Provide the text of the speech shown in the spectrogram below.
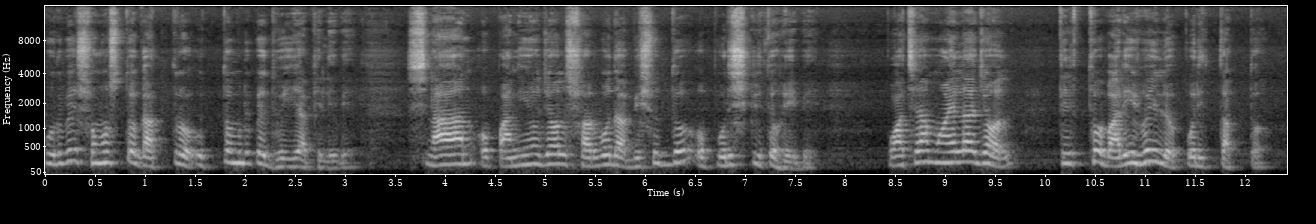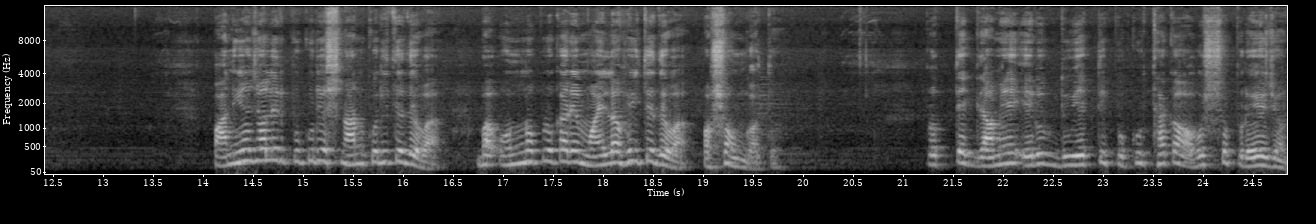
পূর্বে সমস্ত গাত্র উত্তমরূপে ধুইয়া ফেলিবে। স্নান ও পানীয় জল সর্বদা বিশুদ্ধ ও পরিষ্কৃত হইবে। পচা ময়লা জল তীর্থ বাড়ি হইল পরিত্যক্ত। পানীয় জলের পুকুরে স্নান করিতে দেওয়া বা অন্য প্রকারে ময়লা হইতে দেওয়া অসঙ্গত। প্রত্যেক গ্রামে এরূপ দুই একটি পুকুর থাকা অবশ্য প্রয়োজন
